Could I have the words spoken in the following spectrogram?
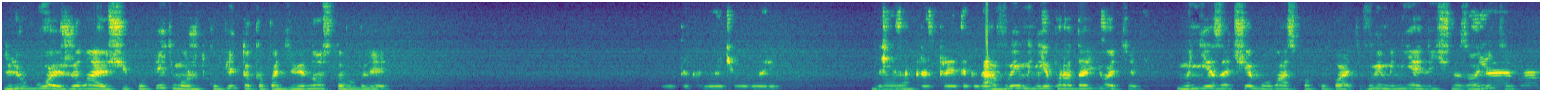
любой желающий купить может купить только по 90 рублей. Ну, так а мы о чем говорим? Ну. А вы мне продаете. Мне зачем у вас покупать? Вы мне лично Я звоните? вам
